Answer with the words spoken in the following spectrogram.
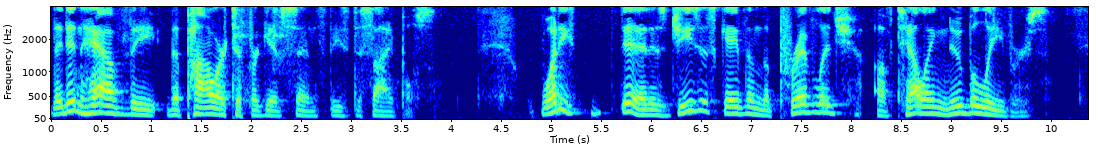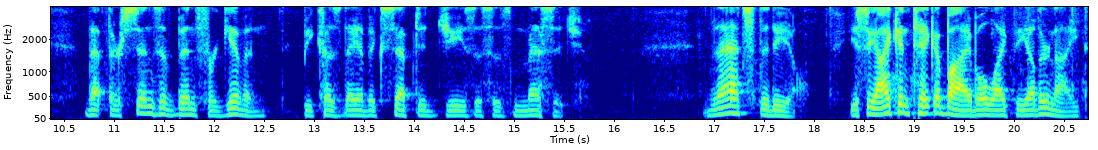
they didn't have the, the power to forgive sins, these disciples. What he did is Jesus gave them the privilege of telling new believers that their sins have been forgiven because they have accepted Jesus' message. That's the deal. You see, I can take a Bible like the other night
